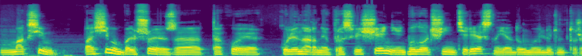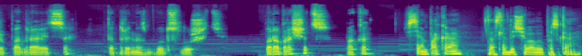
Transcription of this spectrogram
Максим, спасибо большое за такое кулинарное просвещение. Было очень интересно. Я думаю, людям тоже понравится, которые нас будут слушать. Пора прощаться. Пока. Всем пока. До следующего выпуска.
